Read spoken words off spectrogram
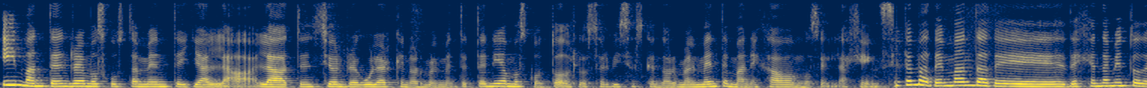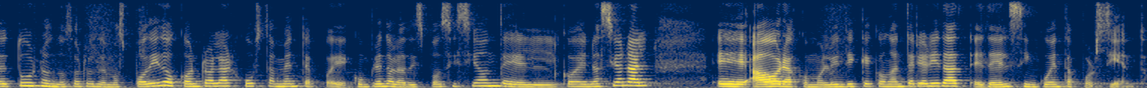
y mantendremos justamente ya la, atención regular que normalmente teníamos con todos los servicios que normalmente manejábamos en la agencia. El tema de demanda de, de agendamiento de turnos nosotros hemos podido controlar justamente pues, cumpliendo la disposición del COE Nacional eh, ahora, como lo indiqué con anterioridad, eh, del 50%.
